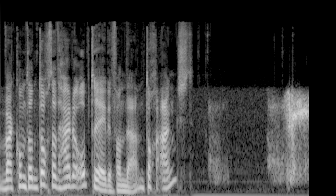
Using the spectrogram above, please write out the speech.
Waar komt dan toch dat harde optreden vandaan? Toch angst?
